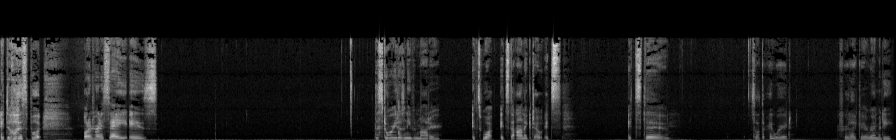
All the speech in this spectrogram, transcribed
it does, but what I'm trying to say is the story doesn't even matter. It's what it's the anecdote. It's it's the is that the right word for like a remedy?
